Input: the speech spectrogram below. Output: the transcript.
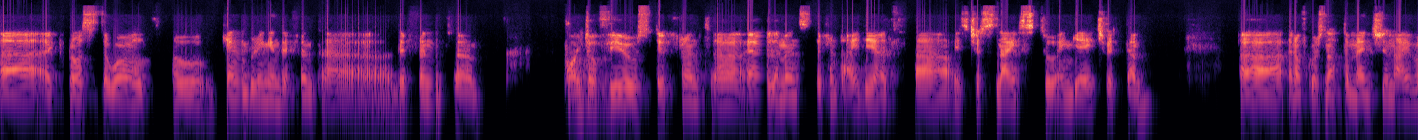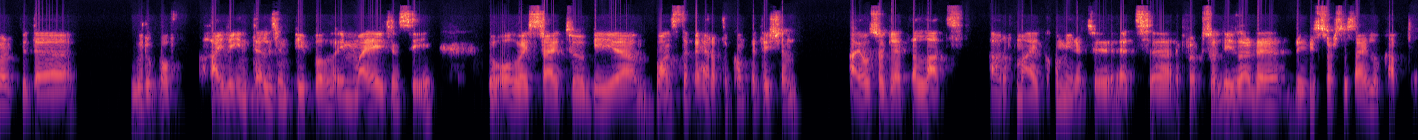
uh, across the world who can bring in different uh, different um, point of views, different uh, elements, different ideas. Uh, it's just nice to engage with them. Uh, and of course, not to mention, I work with a group of highly intelligent people in my agency who always try to be um, one step ahead of the competition. I also get a lot out of my community at, uh, at. So these are the resources I look up to.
